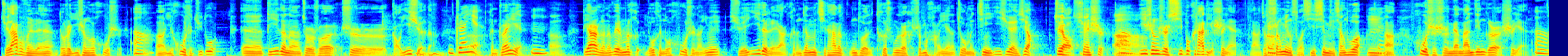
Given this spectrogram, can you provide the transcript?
绝大部分人都是医生和护士啊，啊，以护士居多。呃，第一个呢，就是说是搞医学的，很专业啊很专业，嗯啊。第二个呢，为什么很有很多护士呢？因为学医的人呀、可能跟他们其他的工作特殊的什么行业呢？就我们进医学院校就要宣誓啊医生是希波克拉底誓言啊，就生命所系，性命相托，嗯啊。护士是南南丁格尔誓言嗯，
